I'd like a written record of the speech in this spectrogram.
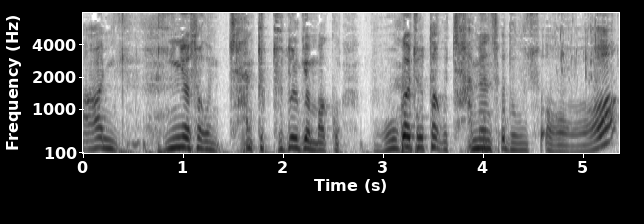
아니 이 녀석은 잔뜩 두들겨 맞고 뭐가 좋다고 자면서도 웃어?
